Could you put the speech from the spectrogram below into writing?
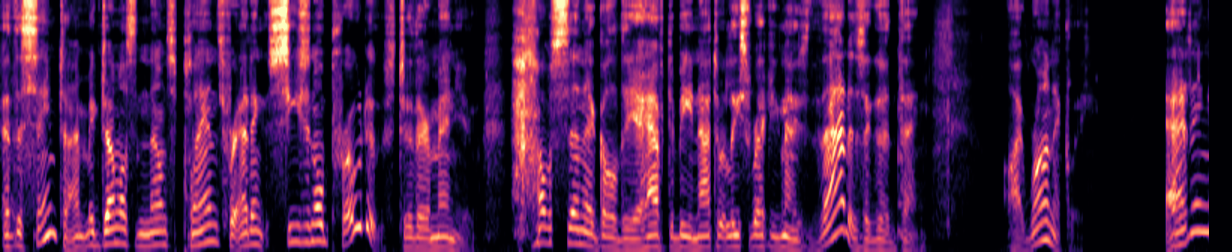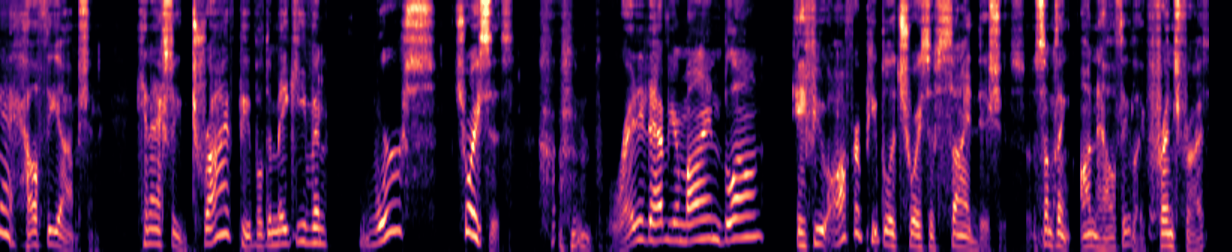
At the same time, McDonald's announced plans for adding seasonal produce to their menu. How cynical do you have to be not to at least recognize that as a good thing? Ironically, adding a healthy option can actually drive people to make even worse choices. Ready to have your mind blown? If you offer people a choice of side dishes, something unhealthy like french fries,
